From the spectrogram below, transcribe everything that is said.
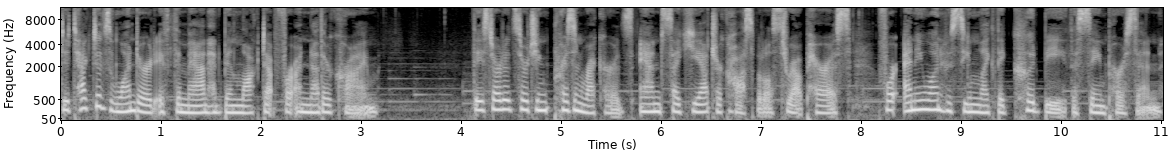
detectives wondered if the man had been locked up for another crime. They started searching prison records and psychiatric hospitals throughout Paris for anyone who seemed like they could be the same person.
